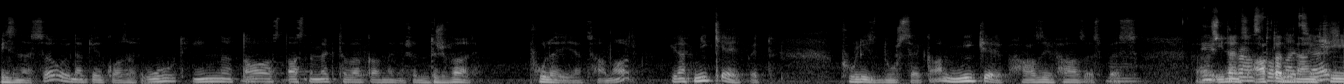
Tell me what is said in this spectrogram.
բիզնեսը, օրինակ 2008, 9, 10, 11 թվականներին շատ դժվար փուլ էր իրենց համար։ Իրանք մի կերպ այդ փուլից դուրս եկան, մի կերպ հազիվ հազ այսպես իրենց արտադրանքի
